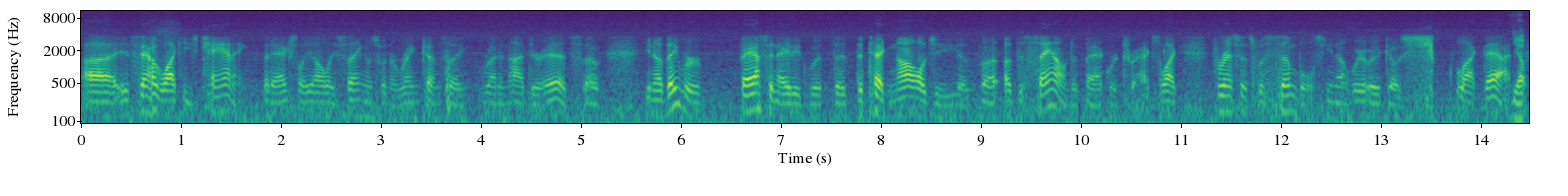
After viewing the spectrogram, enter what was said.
uh, it sounded like he's chanting, but actually all he's saying was when the rain comes, they run and hide their heads. So, you know, they were fascinated with the, the technology of, uh, of the sound of backward tracks. Like, for instance, with cymbals, you know, where it would go like that. Yep.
